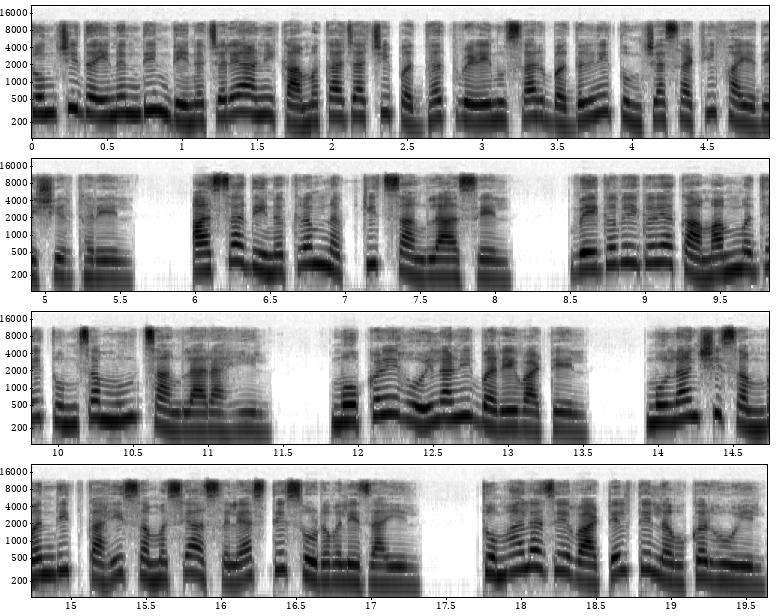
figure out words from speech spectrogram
तुमची दैनंदिन दिनचर्या आणि कामकाजाची पद्धत वेळेनुसार बदलणे तुमच्यासाठी फायदेशीर ठरेल. आजचा दिनक्रम नक्कीच चांगला असेल. वेगवेगळ्या कामांमध्ये तुमचा मूड चांगला राहील. मोकळे होईल आणि बरे वाटेल. मुलांशी संबंधित काही समस्या असल्यास ते सोडवले जाईल. तुम्हाला जे वाटेल ते लवकर होईल.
